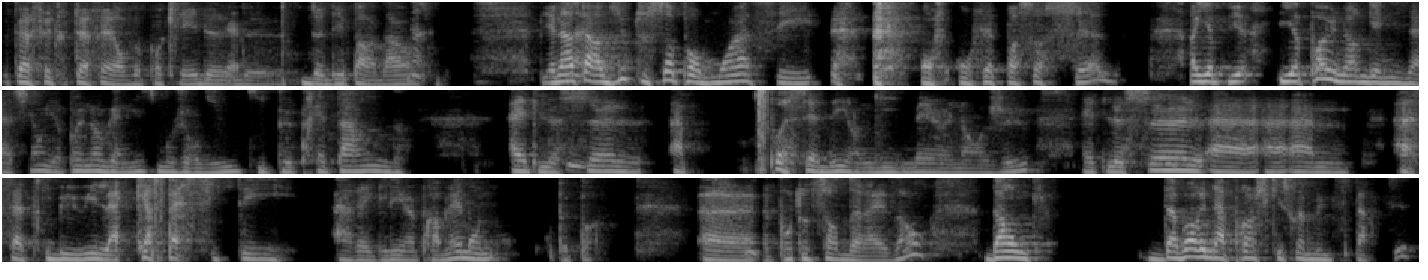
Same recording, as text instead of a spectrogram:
Tout à fait, tout à fait. On ne veut pas créer de, dépendance. Bien entendu, tout ça pour moi, c'est on ne fait pas ça seul. Ah, il n'y a, pas une organisation, il n'y a pas un organisme aujourd'hui qui peut prétendre être le mm. seul à posséder, en guillemets, un enjeu, être le seul à, à s'attribuer la capacité à régler un problème, on ne peut pas, euh, pour toutes sortes de raisons. Donc, d'avoir une approche qui soit multipartite,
